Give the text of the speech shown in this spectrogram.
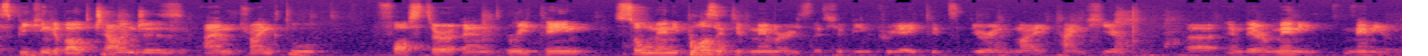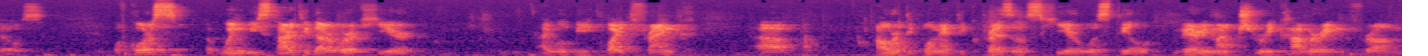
Speaking about challenges, I'm trying to foster and retain so many positive memories that have been created during my time here. Uh, and there are many, many of those. Of course, when we started our work here, I will be quite frank, uh, our diplomatic presence here was still very much recovering from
